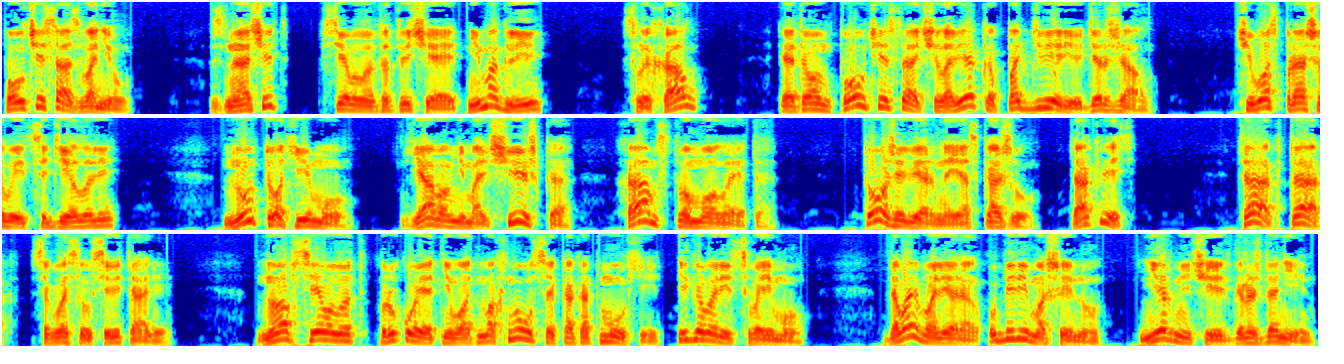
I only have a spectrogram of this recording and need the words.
Полчаса звоню. Значит, Всеволод отвечает, не могли. Слыхал? Это он полчаса человека под дверью держал. Чего, спрашивается, делали? Ну, тот ему. Я вам не мальчишка, хамство, мол, это. Тоже верно, я скажу. Так ведь? Так, так, согласился Виталий. Ну а Всеволод рукой от него отмахнулся, как от мухи, и говорит своему. Давай, Валера, убери машину, нервничает гражданин.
